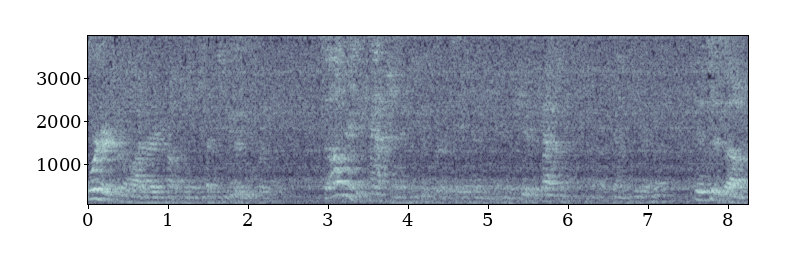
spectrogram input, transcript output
ordered for the library company in 1733. So I'll read the caption, and you can sort of see it in, the captions uh, down here. This is, uh,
